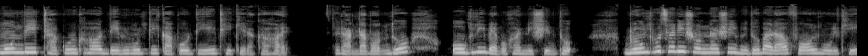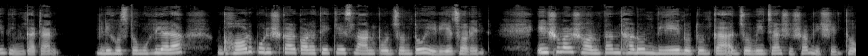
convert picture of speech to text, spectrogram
মন্দির, ঠাকুরঘর দেবী মূর্তি কাপড় দিয়ে ঢেকে রাখা হয়। রান্না বন্ধ, অগ্নি ব্যবহার নিষিদ্ধ। ব্রহ্মচারী সন্ন্যাসী বিধবারা ফল মূল খেয়ে দিন কাটান। গৃহস্থ মহিলারা ঘর পরিষ্কার করা থেকে স্নান পর্যন্ত এড়িয়ে চলেন। এই সময় সন্তান ধারণ, বিয়ে, নতুন কাজ, জমি চাষ এসব নিষিদ্ধ।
